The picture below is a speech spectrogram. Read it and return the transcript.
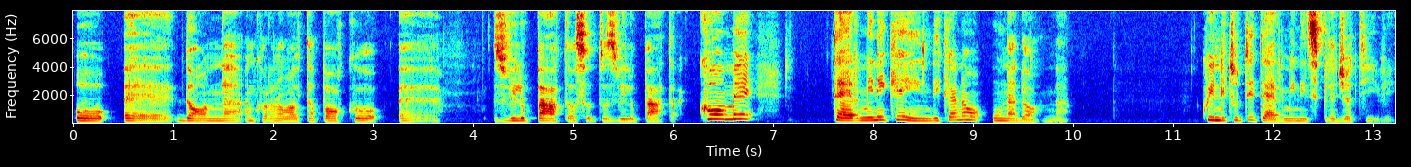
o eh, donna ancora una volta poco eh, sviluppata o sottosviluppata, come termini che indicano una donna quindi tutti termini spregiativi.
